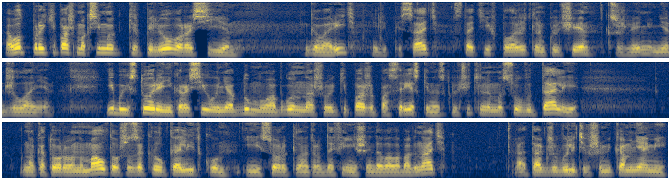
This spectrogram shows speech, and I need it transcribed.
А вот про экипаж Максима Кирпилева «Россия». Говорить или писать статьи в положительном ключе, к сожалению, нет желания. Ибо история некрасивого и необдуманного обгона нашего экипажа по срезке на исключительном ИСУ в Италии, на которого он мало того, что закрыл калитку и 40 километров до финиша не давал обогнать, а также вылетевшими камнями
